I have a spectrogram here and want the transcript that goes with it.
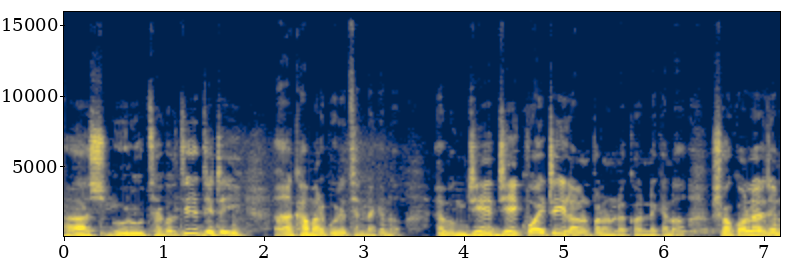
হাঁস, গরু, ছাগল, যে যেটাই খামার করেছেন না কেন এবং যে যে কয়টাই লালন পালন না করেন না কেন, সকলের যেন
